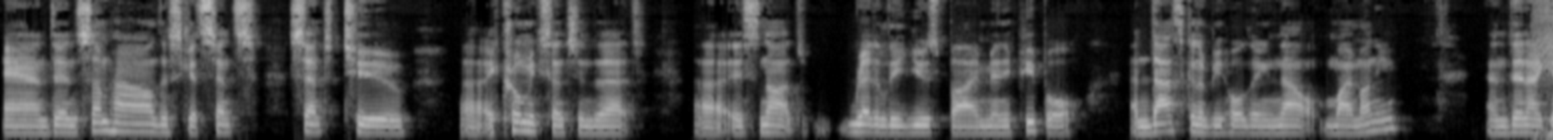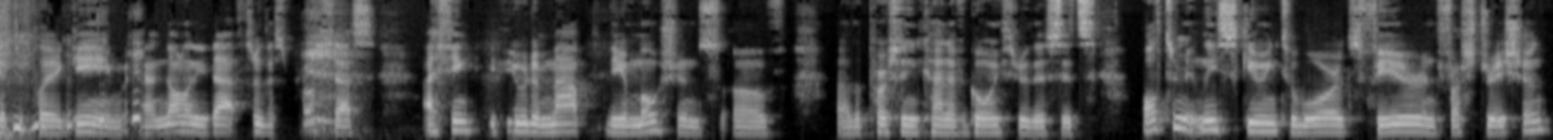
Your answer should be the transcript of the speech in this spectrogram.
And then somehow this gets sent, sent to uh, a Chrome extension that uh, is not readily used by many people. And that's going to be holding now my money. And then I get to play a game. And not only that, through this process, I think if you were to map the emotions of uh, the person kind of going through this, it's ultimately skewing towards fear and frustration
